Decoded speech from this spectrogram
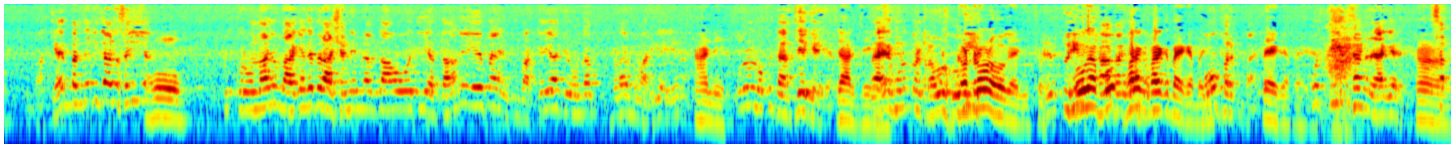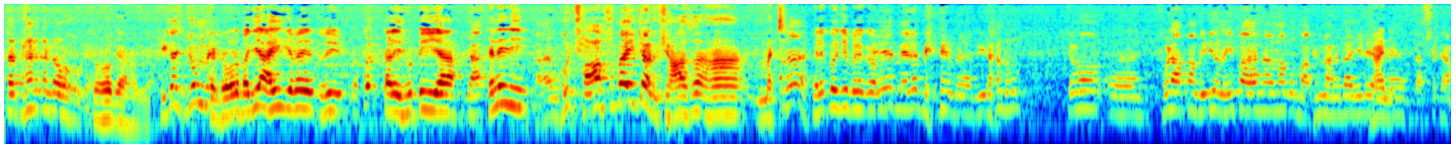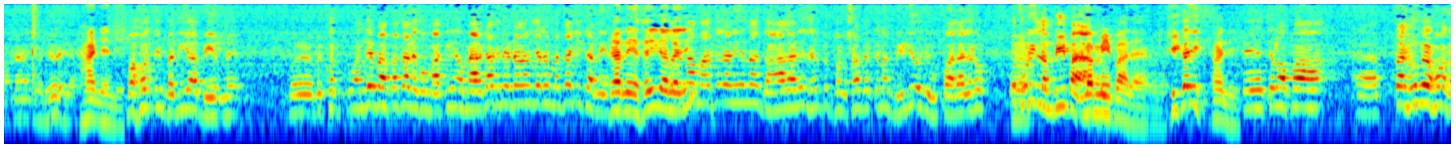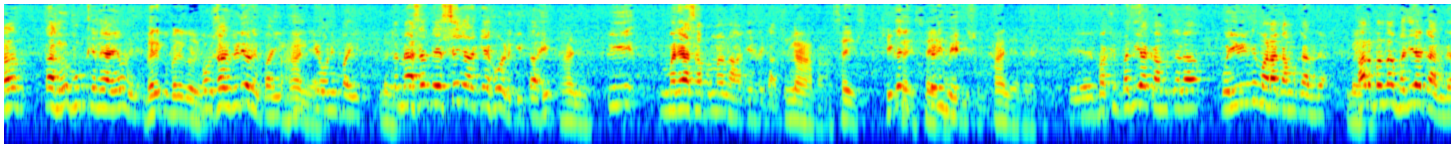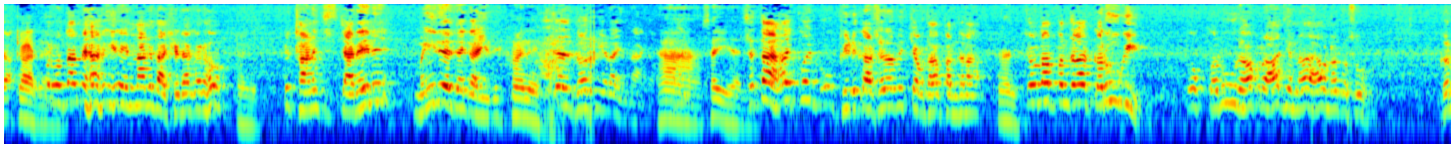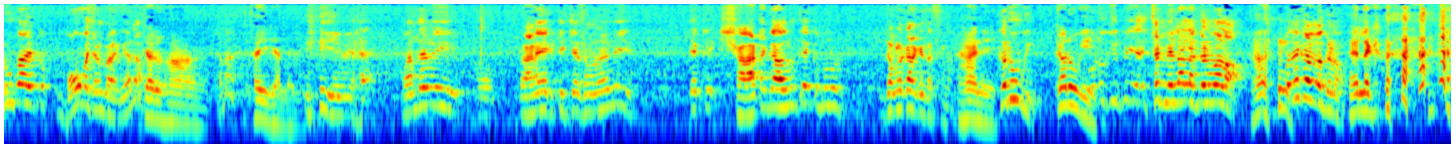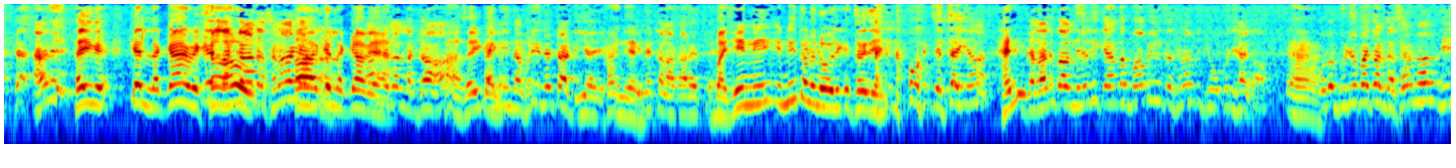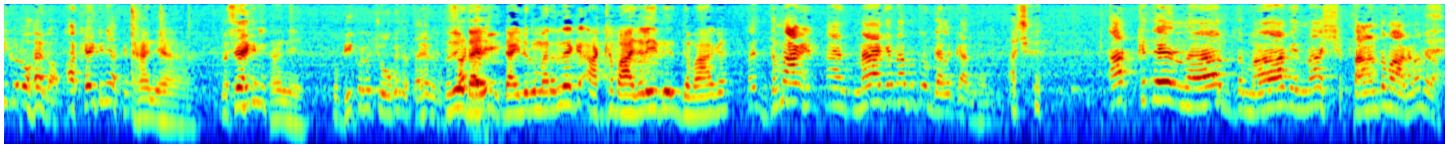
ਇਹ ਬੰਦੇ ਦੀ ਗੱਲ ਸਹੀ ਆ। ਹੂੰ। ਕਿ ਕਰੋਨਾ ਲੱਗ ਗਿਆ ਤੇ ਵੀ ਰਾਸ਼ਨ ਨਹੀਂ ਮਿਲਦਾ ਉਹ ਜੀ ਏਦਾਂ ਤੇ ਇਹ ਭੈਣ ਵਾਕਿਆ ਜਿਉਂ ਦਾ ਬੜਾ ਬਿਮਾਰੀ ਆਈ ਹੈ ਨਾ। ਹਾਂਜੀ। ਉਹਨਾਂ ਲੋਕ ਡਰ ਜੇ ਗਏ ਆ। ਡਰ ਜੇ। ਵੈਸੇ ਹੁਣ ਕੰਟਰੋਲ ਹੋ ਗਈ। ਕੰਟਰੋਲ ਹੋ ਗਿਆ ਜੀ ਤੁਸੀਂ ਹੋ ਗਿਆ ਬਹੁਤ ਫ਼ਰਕ ਫ਼ਰਕ ਪੈ ਗਿਆ ਬਾਈ ਬਹੁਤ ਫ਼ਰਕ ਪੈ ਗਿਆ ਪੈ ਗਿਆ। ਗਿਆ ਹੁਣ 30% ਰਹਿ ਗਿਆ ਹਾਂ। 70% ਕੰਟਰੋਲ ਹੋ ਗਿਆ। ਹੋ ਗਿਆ ਹੋ ਗਿਆ। ਠੀਕ ਹੈ ਜੋ ਕੰਟਰੋਲ ਵਧੀਆ ਆਹੀ ਜਿਵੇਂ ਤੁਸੀਂ ਕਲੀ ਛੁੱਟੀ ਆ ਜਾਂ- ਕਹਿੰਦੇ ਜੀ? ਉਹ ਸਾਫ਼ ਸਫ਼ਾਈ ਝਾੜੂ ਖਾਸ ਹਾਂ? ਬਿਲਕੁਲ ਜੀ ਬਿਲਕੁਲ। ਇਹ ਮੇਰੇ ਵੀ- ਵੀਰਾਂ ਨੂੰ ਚਲੋ ਥੋੜਾ ਆਪਾਂ ਵੀਡੀਓ ਨਹੀਂ ਪਾਇਆ ਮੈਂ ਉਹਨਾਂ ਕੋਲ ਮਾਫੀ ਮੰਗਦਾ ਜਿਹੜੇ ਦਰਸ਼ਕ ਆਪਣੇ ਨਾਲ ਜੁੜੇ ਹੋਏ ਆ। ਹਾਂਜੀ ਹਾਂਜੀ। ਬਹੁਤ ਹੀ ਵਧੀਆ ਵੀਰ ਨੇ। ਵੇਖੋ ਕਹਿੰਦੇ ਪਾਪਾ ਤੁਹਾਡੇ ਕੋਲ ਮਾਝੀ ਅਮਰੀਕਾ ਕੈਨੇਡਾ ਨਾਲ ਜਿਹੜੇ ਮੱਝਾਂ ਕੀ ਕਰਨੀਆਂ? ਕਰਨੀ ਹੈ, ਸਹੀ ਗੱਲ ਹੈ ਜੀ। ਉਹਨਾਂ ਮੱਝ ਲੈਣੀ ਉਹਨਾਂ ਗਾਂ ਲੈਣੀ ਸਿਰਫ ਫੁੱਲ ਸਾਹਿਬ ਇੱਕ ਨਾ ਵੀਡੀਓ ਜੂ ਪਾ ਲਿਆ ਕਰੋ ਉਹ ਥੋੜੀ ਲੰਬੀ ਪਾਇਆ ਕਰੋ। ਲੰਮੀ ਪਾ ਰਿਹਾ ਕਰੋ। ਠੀਕ ਹੈ ਜੀ? ਹਾਂਜੀ। ਤੇ ਚਲੋ ਆਪਾਂ ਅਹ, ਤੁਹਾਨੂੰ ਵੀ ਹੋ ਸਕਦਾ ਤੁਹਾਨੂੰ ਵੀ ਫੋਨ ਕਿੰਨੇ ਆਏ ਹੋਣੇ? ਬਿਲਕੁਲ ਬਿਲਕੁਲ। ਫੁੱਲ ਸਾਹਿਬ ਵੀਡੀਓ ਨਹੀਂ ਪਾਈ ਹਾਂਜੀ। ਕਿਉਂ ਨਹੀਂ ਪਾਈ? ਤੇ ਬਿਲਕੁਲ। ਮੈਂ ਸਿਰਫ ਇਸੇ ਕਰਕੇ ਹੋਲਡ ਕੀਤਾ ਸੀ ਹਾਂਜੀ। ਵੀ ਮਰਿਆ ਸੱਪ ਮੈਂ ਨਾ ਕਿਸੇ ਗੱਲ ਨਾ ਪਾ ਸਹੀ। ਠੀਕ ਹੈ ਜੀ? ਜਿਹੜੀ। ਮੇਰੀ ਸੁਣ। ਹਾਂਜੀ ਬਿਲਕੁਲ। ਤੇ ਬਾਕੀ ਵਧੀਆ ਕੰਮ ਜਿਹੜਾ ਕੋਈ ਵੀ ਨਹੀਂ ਮਾੜਾ ਕੰਮ ਕਰ ਰਿਹਾ। ਬਿਲਕੁਲ। ਹਰ ਬੰਦਾ ਵਧੀਆ ਕਰ ਰਿਹਾ। ਕਰ ਰਿਹਾ। ਪਰ ਉਹਦਾ ਮੈਂ ਵੀ ਇੰਨਾ ਕੁ ਦੱਸੜਾ ਕਰੋ ਹਾਂਜੀ। ਕਿ ਥਾਣੇ ਚ ਚਾਰੇ ਨੇ ਮਹੀਂ ਦੇ ਤੇ ਗਾਈ ਦੇ। ਹਾਂਜੀ। ਤੇ ਦੁੱਧ ਜਿਹੜਾ ਇੰਨਾ ਕੁ। ਹਾਂ ਹਾਂ ਸਹੀ ਗੱਲ ਹੈ। ਸਿੱਧਾ ਨਾ ਕੋਈ ਫੀਡ ਕਰ ਸਕਦਾ ਵੀ 14 15 ਹਾਂਜੀ। 14 15 ਕਰੂਗੀ। ਉਹ ਕਰੂ ਨਾ ਭਰਾ ਜਿੰਨਾ ਆ ਉਹਨਾਂ ਦੱਸੋ। ਕਰੂਗਾ ਇੱਕ ਬਹੁਤ ਵਜਨ ਬਣ ਗਿਆ ਨਾ। ਚਲੋ ਹਾਂ। ਹੈਨਾ ਸਹੀ ਗੱਲ ਹੈ ਜੀ। ਇਹ ਹੈ। ਕਹਿੰਦੇ ਵੀ ਉਹ ਪੁਰਾਣੇ ਇੱਕ ਟੀਚਰ ਸਮਝਦੇ ਵੀ ਇੱਕ ਸ਼ਾਰਟ ਗੱਲ ਨੂੰ ਤੇ ਇੱਕ ਮੈਨੂੰ ਡਬਲ ਕਰਕੇ ਦੱਸਣਾ। ਹਾਂਜੀ। ਕਰੂਗੀ। ਕਰੂਗੀ। ਕਰੂਗੀ ਵੀ ਇੱਥੇ ਮੇਲਾ ਲੱਗਣ ਵਾਲਾ। ਹਾਂ। ਉਹਦੇ ਕਦ ਲੱਗਣਾ। ਇਹ ਲੱਗਾ ਹੈ ਨੀ ਸਹੀ ਕਿ- ਕਿ ਲੱਗਾ ਵੇਖਣਾ ਲੱਗਾ ਦੱਸਣਾ ਹਾਂ ਕਿ ਲੱਗਾ ਪਿਆ। ਮੇਲਾ ਲੱਗਾ। ਹਾਂ ਸਹੀ ਗੱਲ ਇੰਨੀ ਨਫਰੀ ਨੇ ਢਾਡੀ ਆਏ ਹਾਂਜੀ, ਹਾਂਜੀ। ਇਹਨੇ ਕਲਾਕਾਰ ਇੱਥੇ। ਭਾਜੀ ਇੰਨੀ ਇੰਨੀ ਤੁਹਾਨੂੰ ਨੌਲੇਜ ਕਿੱਥੋਂ ਜੀ ਉਹ ਜਿੱਦਾਂ ਹੀ ਆ। ਹਾਂਜੀ। ਗੱਲਾਂ ਨੂੰ ਗੱਲ ਨਿਕਲਦੀ ਕਹਿੰਦਾ ਬਾਬਾ ਵੀ ਦੱਸਣਾ ਵੀ ਜੋ ਕੁਝ ਹੈਗਾ। ਹਾਂ। ਉਦੋਂ ਵੀਡੀਓ ਵਿੱਚ ਤੁਹਾਨੂੰ ਦੱਸਿਆ ਮੈਂ 20 ਕਿਲੋ ਹੈਗਾ। ਆਖਿਆ ਕਿ ਨਹੀਂ ਆਖਿਆ? ਹਾਂਜੀ ਹਾਂ। ਦੱਸਿਆ ਹੈ ਕਿ ਨਹੀਂ? ਹਾਂਜੀ। ਤੂੰ 20 ਕਿਲੋ ਚੋ ਕੇ ਦਿੱਤਾ ਹੈ ਤੁਸੀਂ ਉਹ ਡਾਇਲੋਗ ਮਾਰਦੇ ਕਿ ਅੱਖ ਬਾਜਲੀ ਤੇ ਦਿਮਾਗ? ਦਿਮਾਗ ਮੈਂ- ਕਹਿੰਦਾ ਵੀ ਕੋਈ ਗੱਲ ਕਰਨਾ ਅੱਛਾ। ਅੱਖ ਦੇ ਨਾਲ ਦਿਮਾਗ ਇੰਨਾ ਸ਼ੈਤਾਨ ਦਿਮਾਗ ਨਾ ਮੇਰਾ।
